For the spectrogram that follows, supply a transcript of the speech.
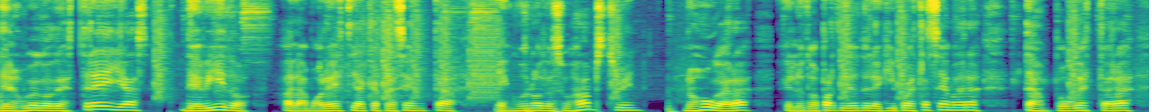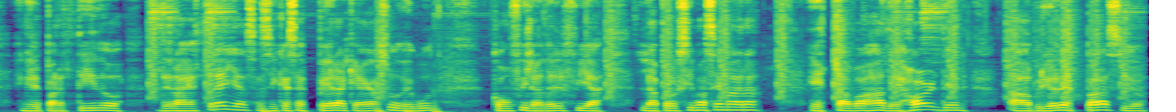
del Juego de Estrellas debido a la molestia que presenta en uno de sus hamstrings. No jugará en los dos partidos del equipo esta semana, tampoco estará en el partido de las estrellas, así que se espera que haga su debut con Filadelfia la próxima semana. Esta baja de Harden abrió el espacio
